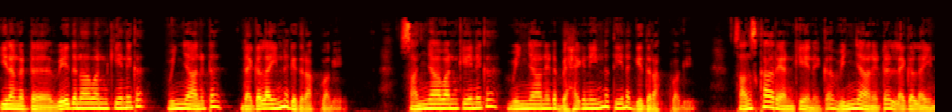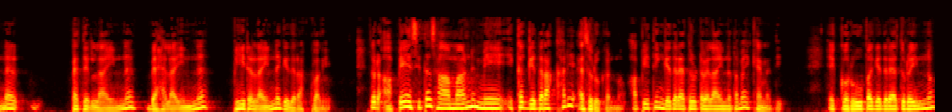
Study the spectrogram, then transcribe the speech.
ඊළඟට වේදනාවන් කියන එක විඥාණයට läගලා ඉන්න gedarak වගේ. සංඥාවන් කියන එක විඥාණයට බැහැගෙන ඉන්න තියෙන gedarak වගේ. සංස්කාරයන් කියන එක විඥාණයට läගලා ඉන්න, පැතිරලා ඉන්න, බැහැලා ඉන්න, පිහිටලා ඉන්න gedarak වගේ. ඒතකොට අපේ සිත සාමාන්‍ය මේ එක gedarak හරි ඇසුරු කරනවා. අපි ඉතින් gedara ඇතුළට වෙලා ඉන්න තමයි කැමති. එක්ක රූප gedara ඇතුළේ ඉන්නෝ,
